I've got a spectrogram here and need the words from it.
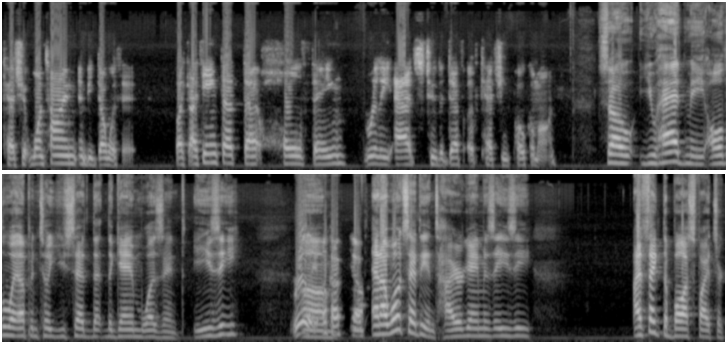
catch it one time, and be done with it. Like I think that that whole thing really adds to the depth of catching Pokemon. So you had me all the way up until you said that the game wasn't easy. Really? Um, okay. Yeah. And I won't say the entire game is easy. I think the boss fights are.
